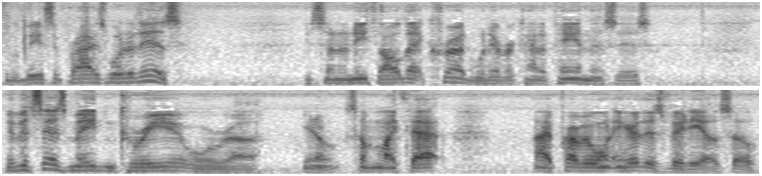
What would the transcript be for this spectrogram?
it'll be a surprise what it is. It's underneath all that crud, whatever kind of pan this is. If it says made in Korea or, uh, you know, something like that, I probably won't hear this video. So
